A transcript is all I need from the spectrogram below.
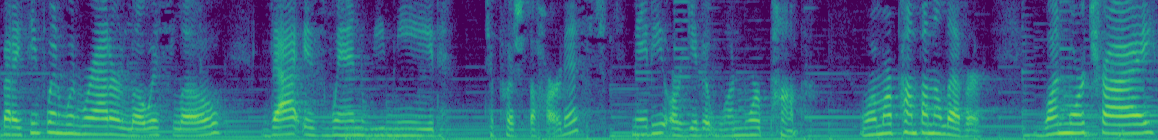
but I think when, when we're at our lowest low, that is when we need to push the hardest, maybe, or give it one more pump. One more pump on the lever. One more try.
